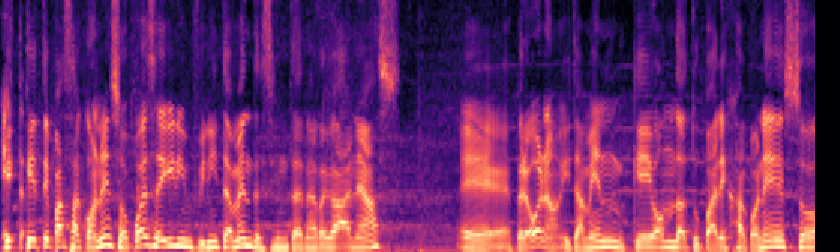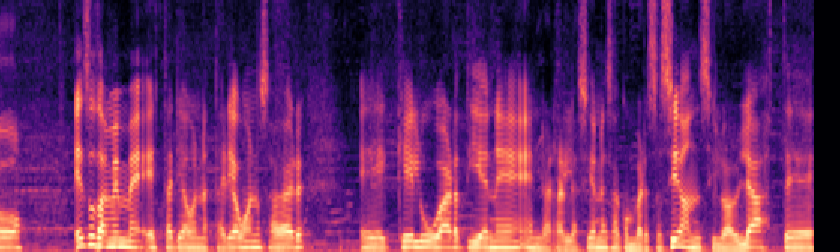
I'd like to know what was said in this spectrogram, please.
qué- qué te pasa con eso? Puedes seguir infinitamente sin tener ganas. eh, pero bueno, y también qué onda tu pareja con eso. Eso también me estaría bueno. Estaría bueno saber eh, qué lugar tiene en la relación esa conversación. Si lo hablaste,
